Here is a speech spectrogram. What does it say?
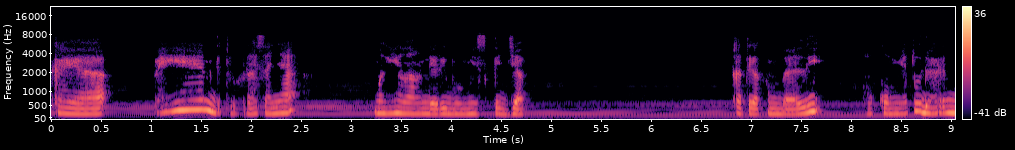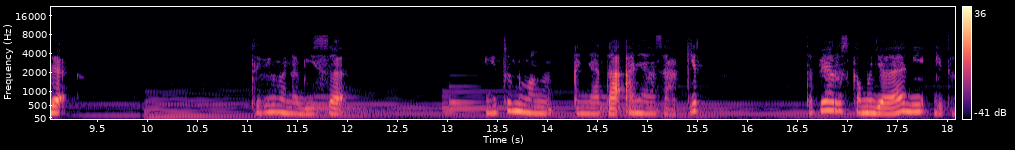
Kayak pengen gitu rasanya menghilang dari bumi sekejap. Ketika kembali hukumnya tuh udah reda. Tapi mana bisa? Ini tuh memang kenyataan yang sakit tapi harus kamu jalani gitu.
